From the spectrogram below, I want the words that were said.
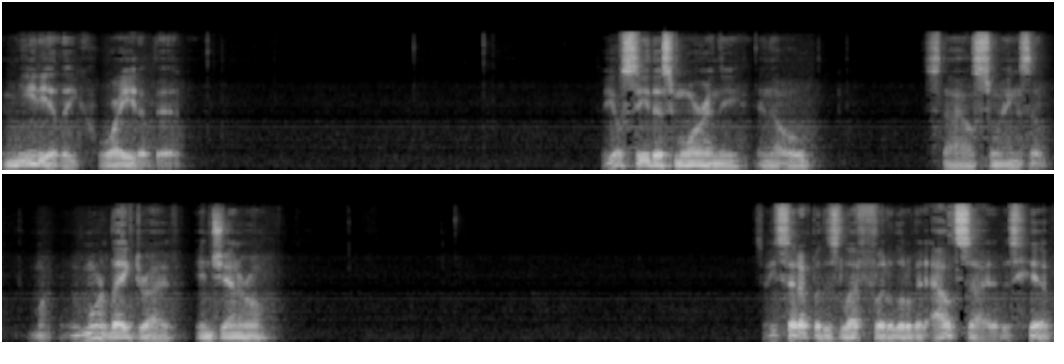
immediately quite a bit. You'll see this more in the in the old style swings, the more leg drive in general. So he's set up with his left foot a little bit outside of his hip.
